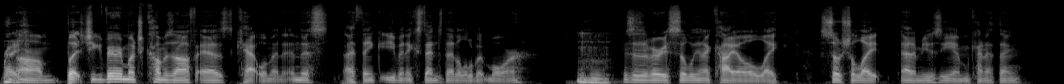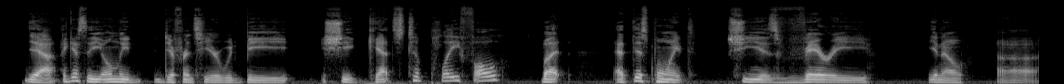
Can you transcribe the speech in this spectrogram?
Right. Um but she very much comes off as Catwoman and this I think even extends that a little bit more. hmm This is a very Selina Kyle like socialite at a museum kind of thing. Yeah, I guess the only difference here would be she gets to play full, but at this point she is very, you know, uh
